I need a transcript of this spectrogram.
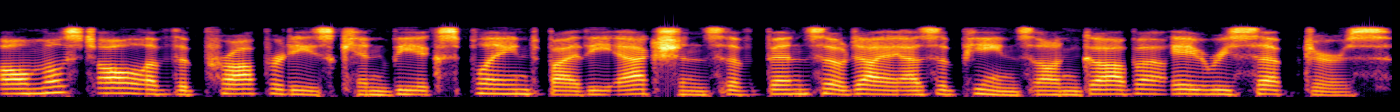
Almost all of the properties can be explained by the actions of benzodiazepines on GABA-A receptors.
